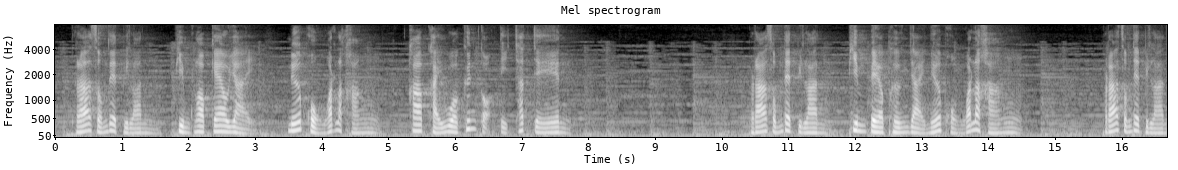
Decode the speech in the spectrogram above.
ๆ พระสมเด็จปิลันพิมพ์ครอบแก้วใหญ่ เนื้อผงวัดระฆัง คาบไขวัวขึ้นเกาะติดชัดเจน พระสมเด็จปิลันพิมพ์เปลวเพลิงใหญ่เนื้อผงวัดระฆัง พระสมเด็จปิลัน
